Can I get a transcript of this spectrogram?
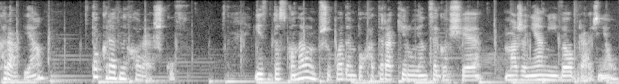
Hrabia to krewny Choreszków. Jest doskonałym przykładem bohatera kierującego się marzeniami i wyobraźnią.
